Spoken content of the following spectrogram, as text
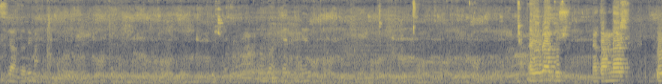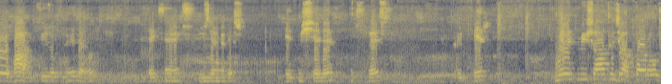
Bu. Allah geldi geldi. Acaba dur. Adamlar Oha 237 level 83 121 77 35 41 76 Cabbar oldu.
